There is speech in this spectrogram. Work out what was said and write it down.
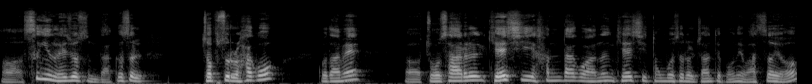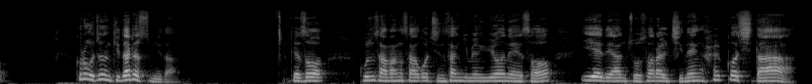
어, 승인을 해줬습니다. 그것을 접수를 하고 그 다음에 어, 조사를 개시한다고 하는 개시 통보서를 저한테 보내왔어요. 그리고 저는 기다렸습니다. 그래서 군사망사고 진상규명위원회에서 이에 대한 조사를 진행할 것이다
